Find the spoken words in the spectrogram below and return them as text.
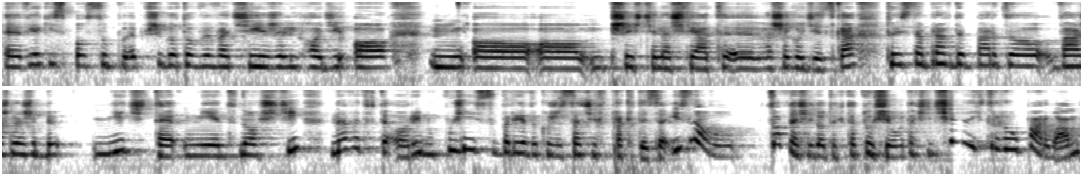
e, w jaki sposób przygotowywać się, jeżeli chodzi o, mm, o, o przyjście na świat e, waszego dziecka. To jest naprawdę bardzo ważne, żeby mieć te umiejętności, nawet w teorii, bo później super je wykorzystacie w praktyce. I znowu, cofnę się do tych tatusiów, tak się dzisiaj na nich trochę uparłam,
